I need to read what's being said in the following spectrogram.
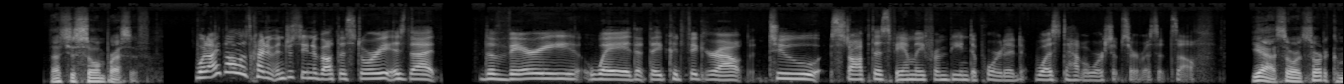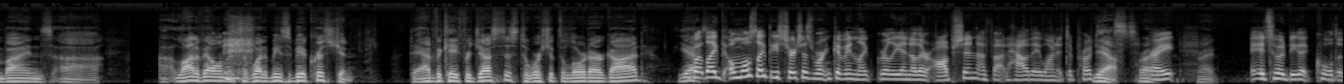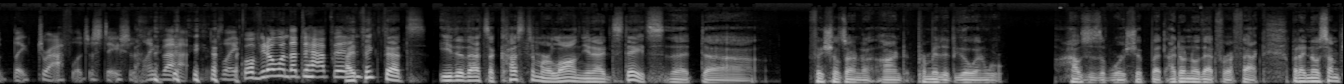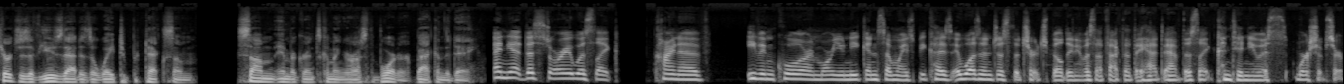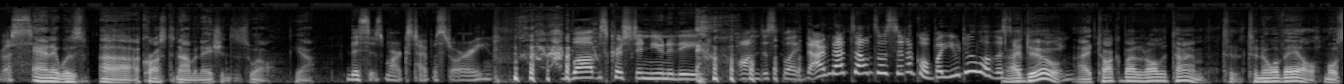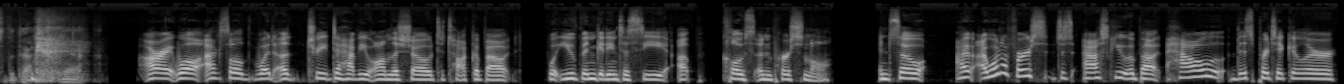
that's just so impressive. What I thought was kind of interesting about this story is that the very way that they could figure out to stop this family from being deported was to have a worship service itself. Yeah, so it sort of combines uh, a lot of elements of what it means to be a Christian, to advocate for justice, to worship the Lord our God. Yes. But like almost like these churches weren't giving like really another option about how they wanted to protest, right, right? right. It so it'd be like cool to like draft legislation like that. It's like, well, if you don't want that to happen, I think that's either that's a custom or law in the United States that uh, officials aren't aren't permitted to go in houses of worship, but I don't know that for a fact. But I know some churches have used that as a way to protect some some immigrants coming across the border back in the day. And yet this story was like kind of even cooler and more unique in some ways because it wasn't just the church building, it was the fact that they had to have this like continuous worship service. And it was uh, across denominations as well. Yeah. This is Mark's type of story. Loves Christian unity on display. I'm not sounds so cynical, but you do love this I of do. thing. I talk about it all the time to, to no avail most of the time. Yeah. All right. Well, Axel, what a treat to have you on the show to talk about what you've been getting to see up close and personal. And so I, I want to first just ask you about how this particular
